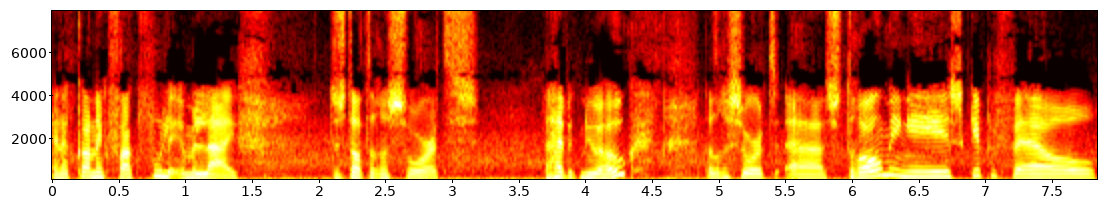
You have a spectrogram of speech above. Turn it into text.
en dat kan ik vaak voelen in mijn lijf. Dus dat er een soort, dat heb ik nu ook, dat er een soort uh, stroming is, kippenvel.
